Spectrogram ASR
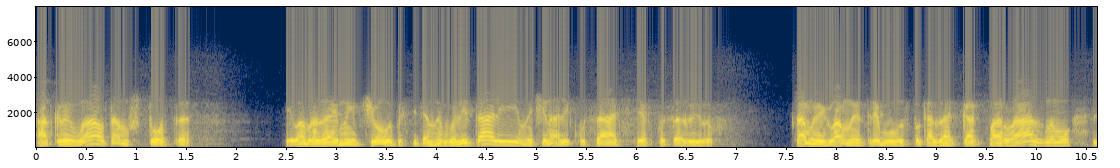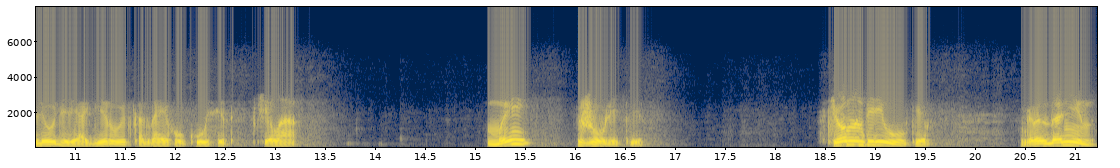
открывал там что-то, и воображаемые пчелы постепенно вылетали и начинали кусать всех пассажиров. Самое главное, требовалось показать, как по-разному люди реагируют, когда их укусит пчела. Мы — жулики. В темном переулке. «Гражданин,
